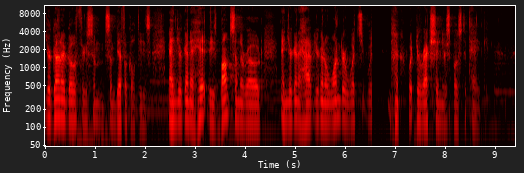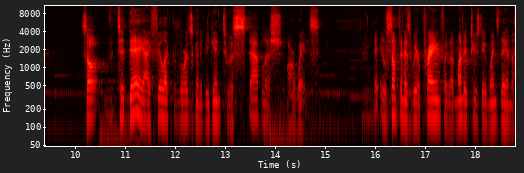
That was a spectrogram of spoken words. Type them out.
You're going to go through some, some difficulties and you're going to hit these bumps in the road and you're going to have, you're going to wonder what, what, what direction you're supposed to take. So today, I feel like the Lord's going to begin to establish our ways. It was something as we were praying for the Monday, Tuesday, Wednesday, and the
